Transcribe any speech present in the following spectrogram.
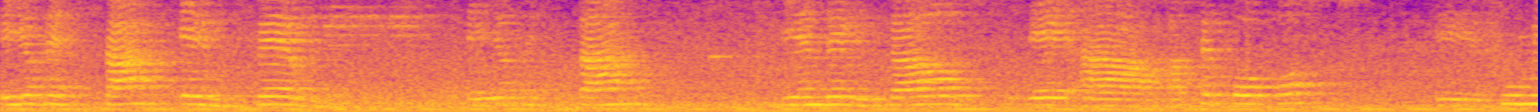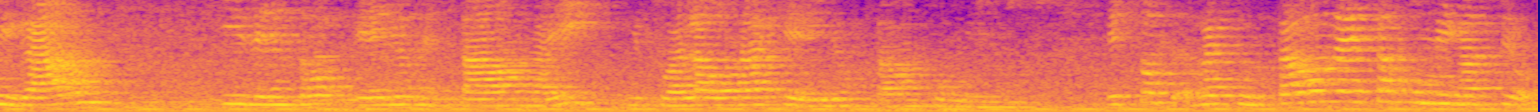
ellos están enfermos, ellos están bien delicados. Eh, hace poco eh, fumigaron y dentro ellos estaban ahí y fue a la hora que ellos estaban comiendo. Entonces, resultado de esa fumigación,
